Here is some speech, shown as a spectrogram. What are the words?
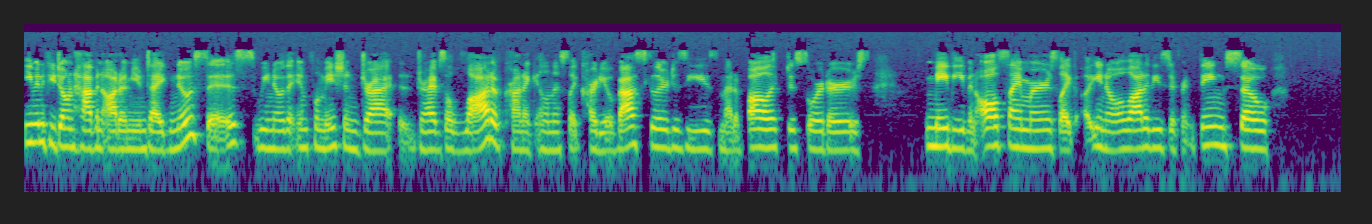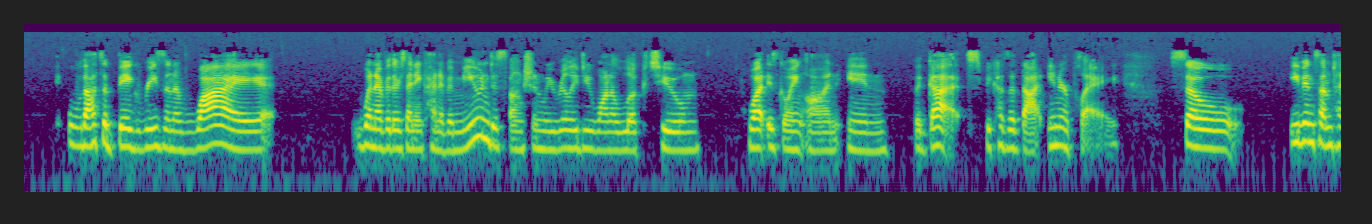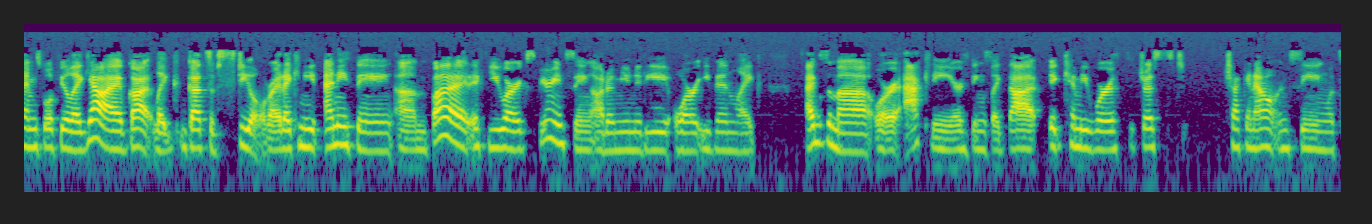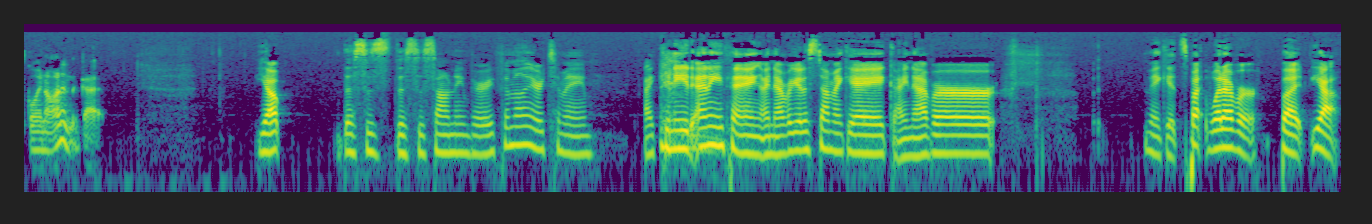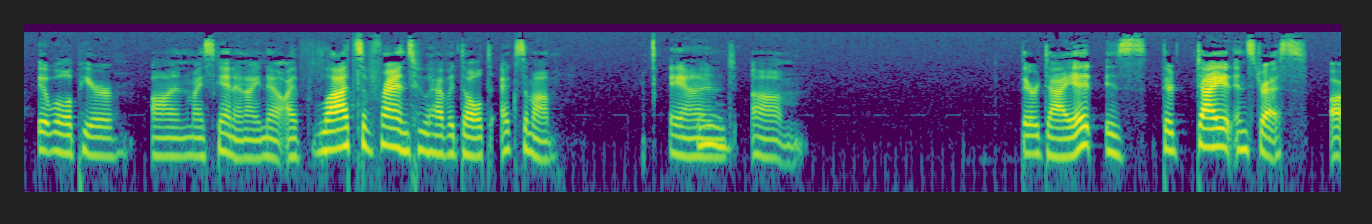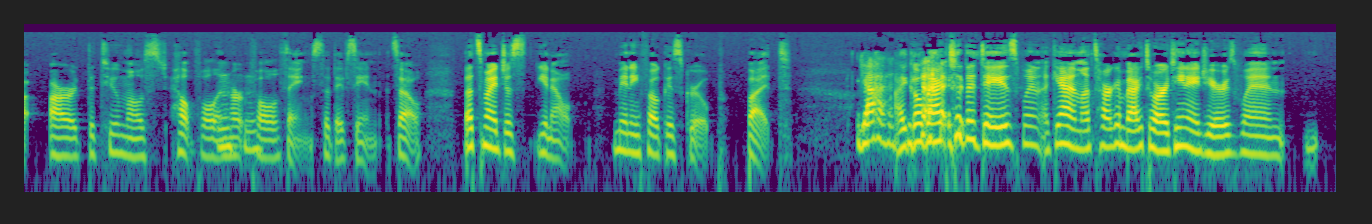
even if you don't have an autoimmune diagnosis, we know that inflammation dri- drives a lot of chronic illness like cardiovascular disease, metabolic disorders, maybe even Alzheimer's, like, you know, a lot of these different things. So that's a big reason of why, whenever there's any kind of immune dysfunction, we really do want to look to what is going on in the gut because of that interplay. So even sometimes we'll feel like, yeah, I've got like guts of steel, right? I can eat anything. Um, but if you are experiencing autoimmunity or even like eczema or acne or things like that, it can be worth just checking out and seeing what's going on in the gut. Yep. This is this is sounding very familiar to me. I can eat anything. I never get a stomach ache. I never make it sp- whatever. But yeah, it will appear on my skin and I know I have lots of friends who have adult eczema and um their diet is their diet and stress are, are the two most helpful and hurtful things that they've seen. So that's my just, you know, mini focus group. But Yeah. I go back to the days when again, let's harken back to our teenage years when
